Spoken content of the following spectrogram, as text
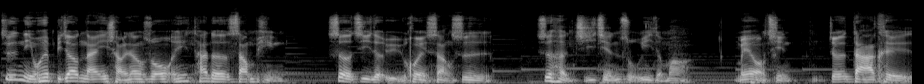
就是你会比较难以想象说，诶，它的商品设计的语汇上是是很极简主义的吗？没有，请就是大家可以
